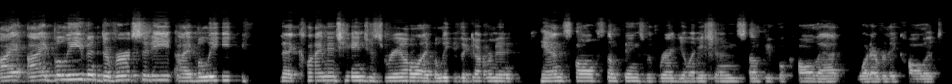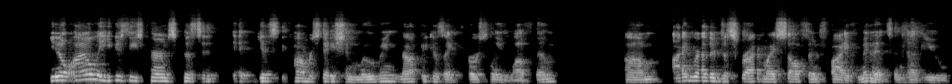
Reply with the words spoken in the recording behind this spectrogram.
I, I believe in diversity. I believe that climate change is real. I believe the government can solve some things with regulation. Some people call that whatever they call it. You know, I only use these terms because it, it gets the conversation moving, not because I personally love them. Um, I'd rather describe myself in five minutes and have you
